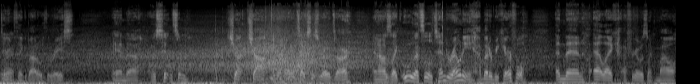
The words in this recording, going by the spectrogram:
Didn't even think about it with the race, and uh, I was hitting some chop, chop. You know how the Texas roads are, and I was like, "Ooh, that's a little tenderoni. I better be careful." And then at like I forget it was like mile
